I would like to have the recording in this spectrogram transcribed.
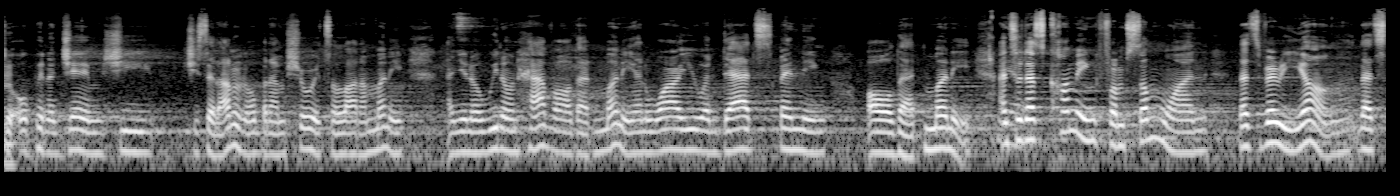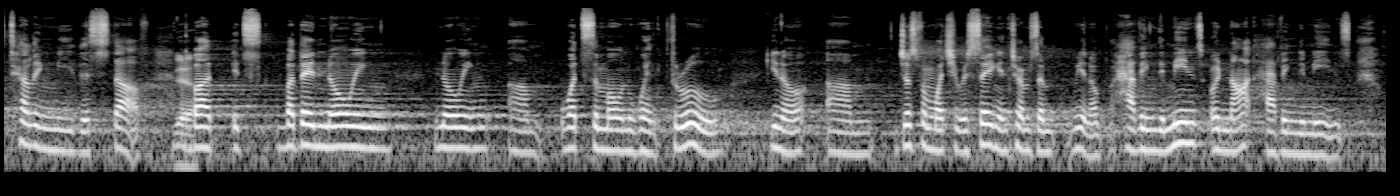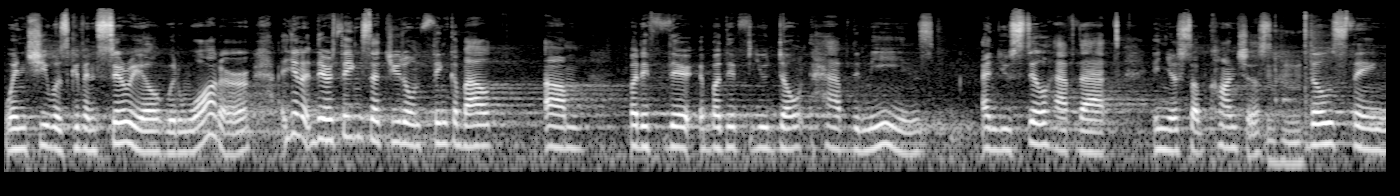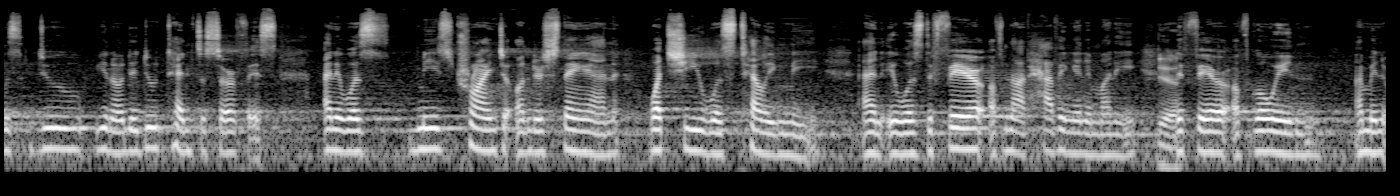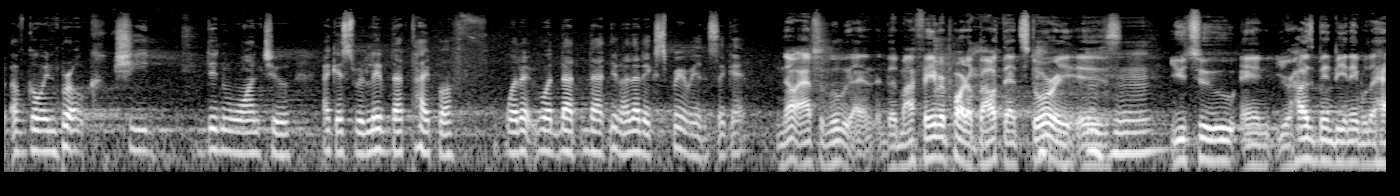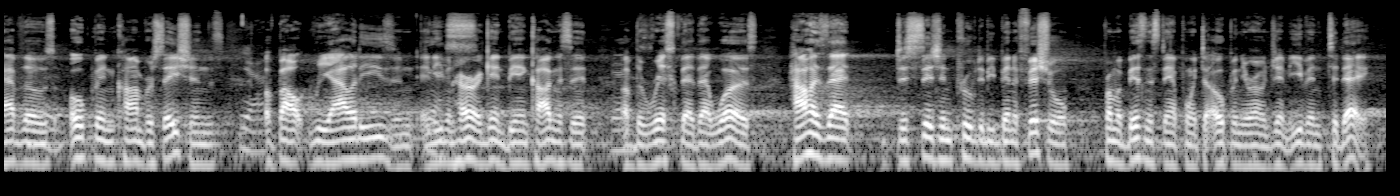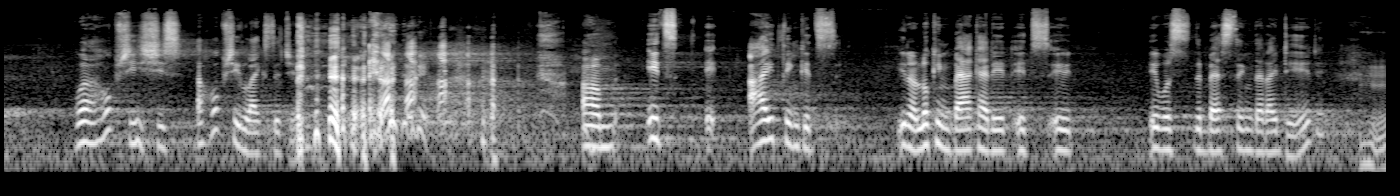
to open a gym, she she said, "I don't know, but I'm sure it's a lot of money." And you know, we don't have all that money, and why are you and Dad spending all that money? And so that's coming from someone that's very young that's telling me this stuff. Yeah. But it's but then knowing knowing um, what Simone went through, you know, um, just from what you were saying in terms of, you know, having the means or not having the means. When she was given cereal with water, you know, there are things that you don't think about, um, but if there, but if you don't have the means, and you still have that in your subconscious, those things do, you know, they do tend to surface. And it was me trying to understand what she was telling me. And it was the fear of not having any money, Yeah. the fear of going, I mean, of going broke. She didn't want to, I guess, relive that type of, what, it- what that, that, you know, that experience again. No, absolutely. And the, my favorite part about that story mm-hmm. is you two and your husband being able to have those mm-hmm. open conversations Yeah. about realities and, and even her, again, being cognizant of the risk that that was. How has that decision proved to be beneficial from a business standpoint to open your own gym, even today? Well, I hope she she's I hope she likes the gym. um, it's it, I think it's you know looking back at it, it's it it was the best thing that I did.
